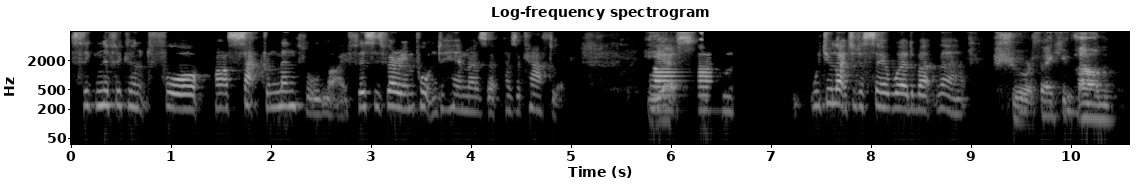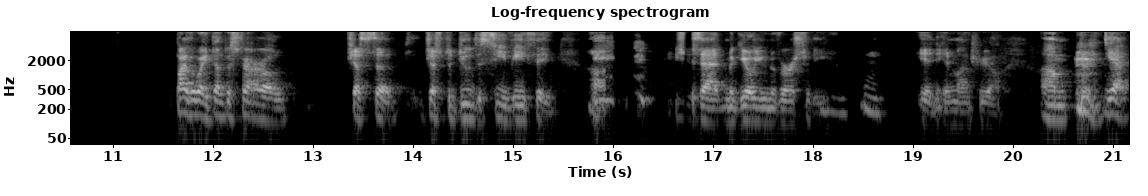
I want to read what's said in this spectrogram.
significant for our sacramental life. This is very important to him as a, as a Catholic. Yes. Um, would you like to just say a word about that? Sure, thank you. Um, by the way, Douglas Farrow just to just to do the CV thing. Uh, teaches at McGill University mm-hmm. in in Montreal. Um, yeah,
